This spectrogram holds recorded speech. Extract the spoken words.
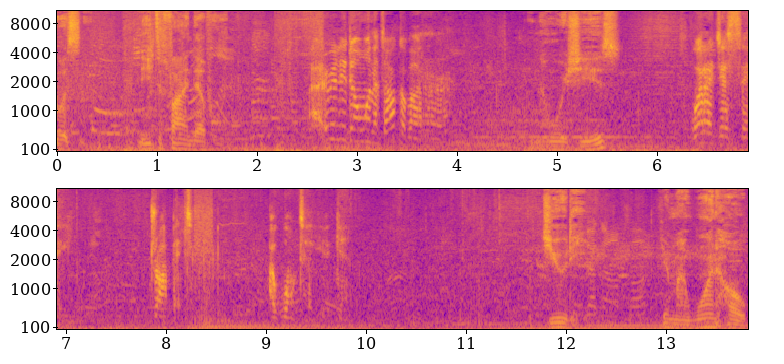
Listen, need to find Evelyn. I really don't want to talk about her. You know where she is? What'd I just say? Drop it. I won't tell you again. Judy. You're my one hope.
